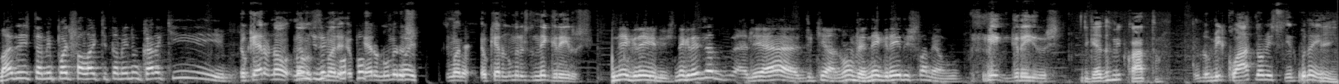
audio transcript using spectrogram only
Mas a gente também pode falar aqui também de um cara que. Eu quero. Não, não, dizer mano, que eu quero números. dois. Mano, eu quero números do Negreiros. Negreiros. Negreiros é, ele é de que ano? Vamos ver. Negreiros Flamengo. Negreiros. Em 2004. 2004, 2005, por aí. Ei,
